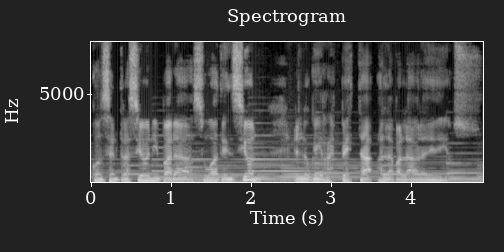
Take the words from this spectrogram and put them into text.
concentración y para su atención en lo que respecta a la palabra de Dios.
